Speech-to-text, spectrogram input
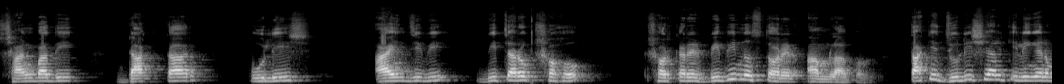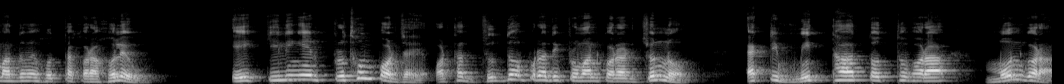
সাংবাদিক, ডাক্তার, পুলিশ, আইনজীবী বিচারক সহ সরকারের বিভিন্ন স্তরের আমলাগণ। তাকে জুডিশিয়াল কিলিংয়ের মাধ্যমে হত্যা করা হলেও এই কিলিংয়ের প্রথম পর্যায়ে, অর্থাৎ যুদ্ধ অপরাধী প্রমাণ করার জন্য একটি মিথ্যা তথ্য ভরা মন গড়া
